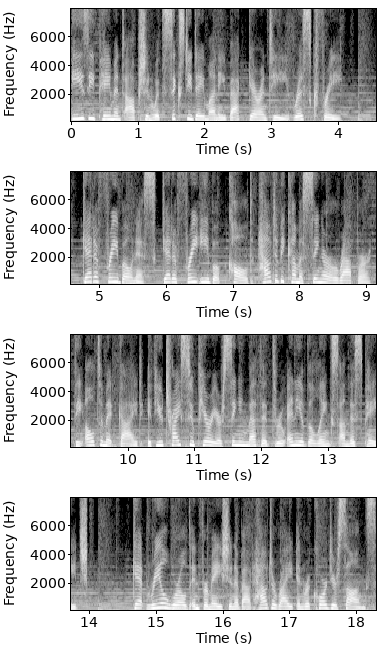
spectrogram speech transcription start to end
Easy payment option with 60-day money-back guarantee, risk-free. Get a free bonus, get a free ebook called How to Become a Singer or Rapper, The Ultimate Guide if you try Superior Singing Method through any of the links on this page. Get real-world information about how to write and record your songs,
